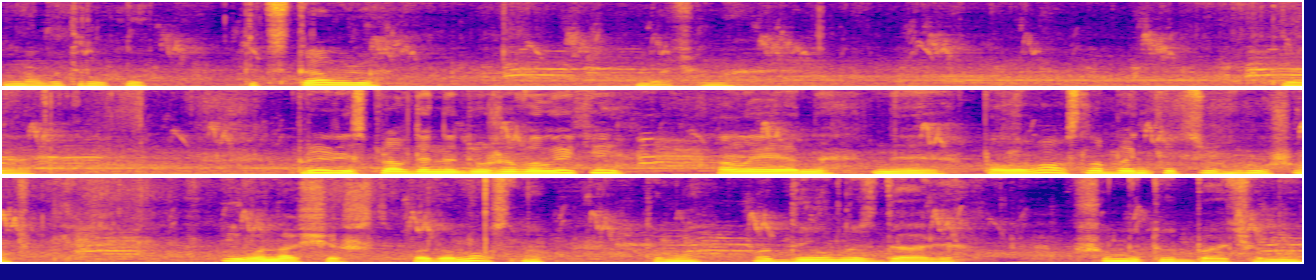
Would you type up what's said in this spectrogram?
Мабуть, руку підставлю. Бачимо. Так. Приріст, правда, не дуже великий, але я не, поливав слабенько цю грушу. І вона ще ж плодоносна. Тому от дивимось далі. Що ми тут бачимо?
